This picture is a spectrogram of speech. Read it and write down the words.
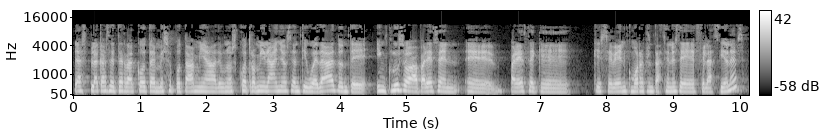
las placas de terracota en Mesopotamia de unos 4.000 años de antigüedad, donde incluso aparecen, eh, parece que, que se ven como representaciones de felaciones.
